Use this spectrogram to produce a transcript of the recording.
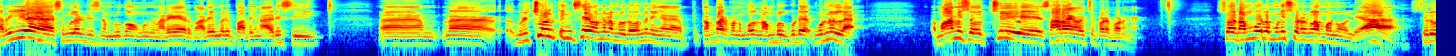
நிறைய சிமிலாரிட்டிஸ் நம்மளுக்கும் அவங்களுக்கு நிறைய இருக்கும். அதே மாதிரி பார்த்தீங்கன்னா அரிசி ரிச்சுவல் திங்ஸே வந்து நம்மளது வந்து நீங்கள் கம்பேர் பண்ணும்போது நம்மளுக்கு கூட ஒன்றும் இல்லை. மாமிசம் வச்சு சாராயம் வச்சு படைப்பானுங்க. ஸோ நம்ம ஊரில் முனீஸ்வரங்களாம் பண்ணுவோம் இல்லையா? சிறு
